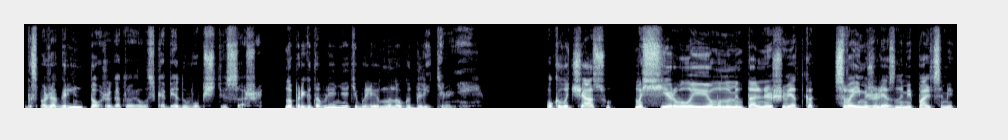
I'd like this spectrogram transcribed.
Госпожа Грин тоже готовилась к обеду в обществе Саши, но приготовления эти были много длительней. Около часу массировала ее монументальная шведка своими железными пальцами,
